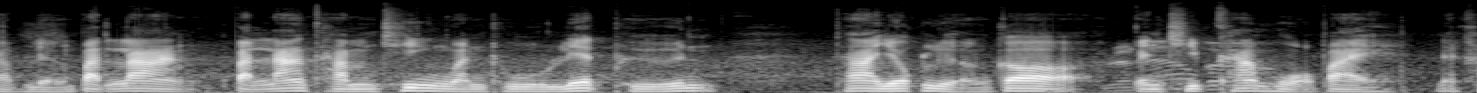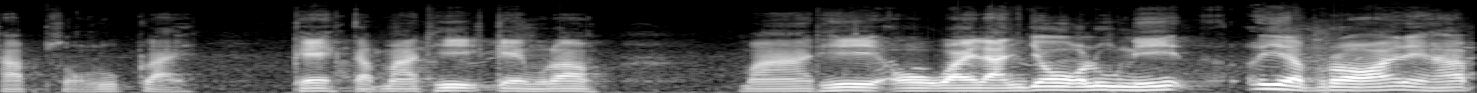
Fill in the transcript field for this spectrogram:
กับเหลืองปัดล่าง ปัดล่างทำชิ่งวันทูเลียดพื้น ถ้ายกเหลืองก็เป็นชิปข้ามหัวไปนะครับ ส่งลูกไกล โอเค กลับมาที่เกมของเรา มาที่โอไวรันโยกลูกนี้เรียบร้อยเลยครับ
